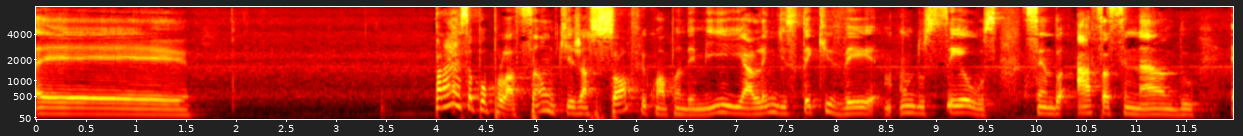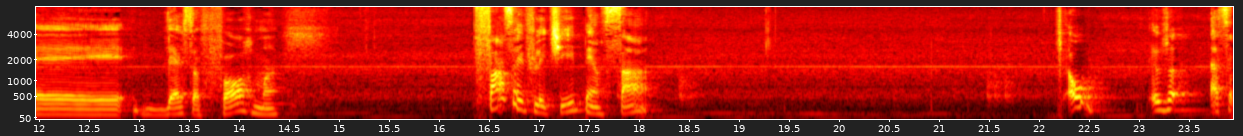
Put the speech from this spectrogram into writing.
é... para essa população que já sofre com a pandemia e além disso ter que ver um dos seus sendo assassinado é... dessa forma, faça refletir e pensar ou eu já, essa,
